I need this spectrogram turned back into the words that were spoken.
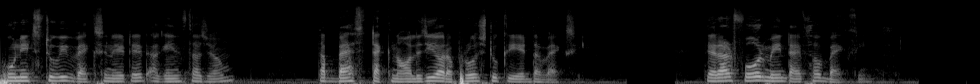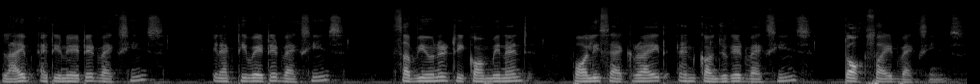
Who needs to be vaccinated against the germ? The best technology or approach to create the vaccine. There are four main types of vaccines. Live attenuated vaccines, inactivated vaccines, subunit recombinant polysaccharide and conjugate vaccines, toxoid vaccines.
